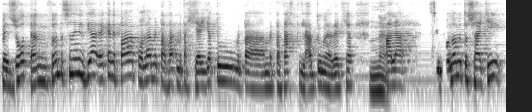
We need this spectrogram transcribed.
πεζόταν μου φαινόταν σαν να είναι VR. Έκανε πάρα πολλά με τα, δα- με τα χέρια του, με τα, με τα δάχτυλά του, με τα τέτοια. ναι. Αλλά συμφωνώ με το Σάκη,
